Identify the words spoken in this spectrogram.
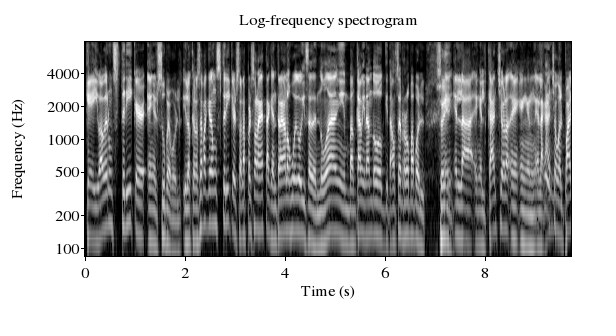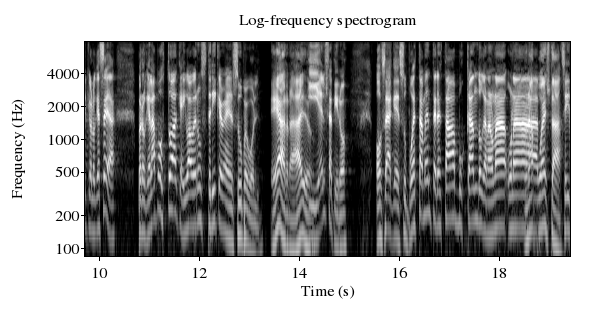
Que iba a haber un streaker en el Super Bowl. Y los que no sepan que era un streaker son las personas estas que entran a los juegos y se desnudan y van caminando quitándose ropa por Sí. en, en la, en el cancho, o la- en, en- en la cancha o el parque o lo que sea. Pero que él apostó a que iba a haber un streaker en el Super Bowl. Eh, a rayos. Y él se tiró. O sea que supuestamente él estaba buscando ganar una... Una, Una apuesta. Sí,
